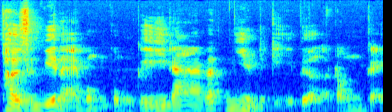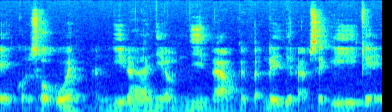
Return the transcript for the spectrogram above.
thời sinh viên này em cũng cũng ghi ra rất nhiều những cái ý tưởng ở trong cái cuốn sổ của mình. Em ghi rất là nhiều em nhìn ra một cái vấn đề rồi em sẽ ghi cái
